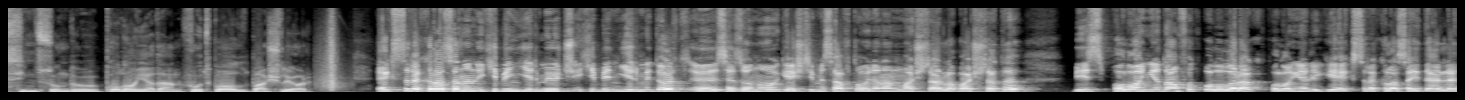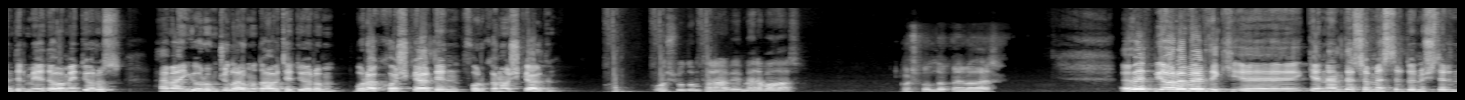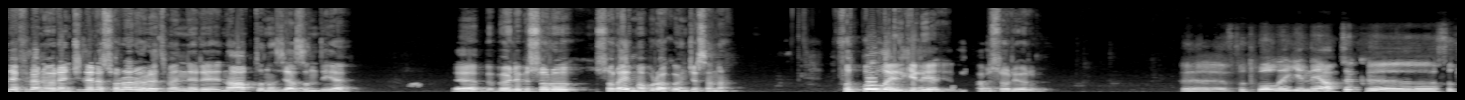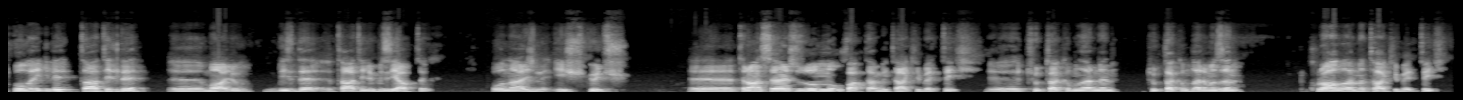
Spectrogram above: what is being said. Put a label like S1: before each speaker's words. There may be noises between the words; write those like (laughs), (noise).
S1: Yes'in sunduğu Polonya'dan futbol başlıyor.
S2: Ekstra Klasa'nın 2023-2024 e, sezonu geçtiğimiz hafta oynanan maçlarla başladı. Biz Polonya'dan futbol olarak Polonya Ligi Ekstra Klasa'yı değerlendirmeye devam ediyoruz. Hemen yorumcularımı davet ediyorum. Burak hoş geldin, Furkan hoş geldin.
S3: Hoş buldum Taner Bey. Merhabalar.
S4: Hoş bulduk, merhabalar.
S2: Evet bir ara verdik. E, genelde sömestr dönüşlerinde falan öğrencilere sorar öğretmenleri ne yaptınız yazın diye. E, böyle bir soru sorayım mı Burak önce sana? Futbolla ilgili
S4: Evet.
S2: tabii soruyorum.
S4: Ee, futbolla ilgili ne yaptık? Ee, futbolla ilgili tatildi. Ee, malum biz de tatilimizi yaptık. Onun haricinde iş, güç, ee, transfer sezonunu ufaktan bir takip ettik. Ee, Türk takımlarının, Türk takımlarımızın kurallarını takip ettik.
